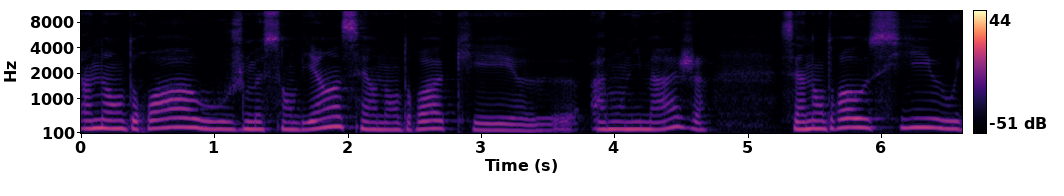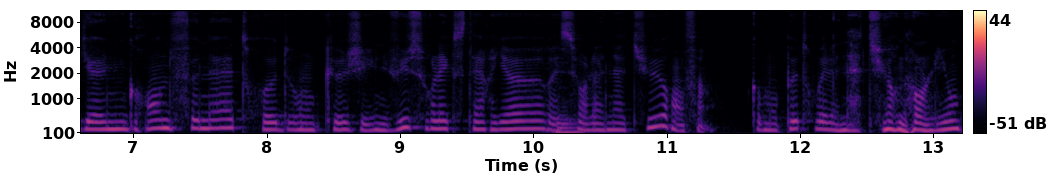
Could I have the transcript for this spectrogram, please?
un endroit où je me sens bien. C'est un endroit qui est euh, à mon image. C'est un endroit aussi où il y a une grande fenêtre, donc euh, j'ai une vue sur l'extérieur et Mhm. sur la nature. Enfin, comme on peut trouver la nature dans Lyon,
